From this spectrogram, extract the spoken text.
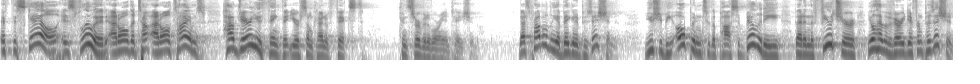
If the scale is fluid at all, the to- at all times, how dare you think that you're some kind of fixed conservative orientation? That's probably a bigoted position. You should be open to the possibility that in the future you'll have a very different position.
